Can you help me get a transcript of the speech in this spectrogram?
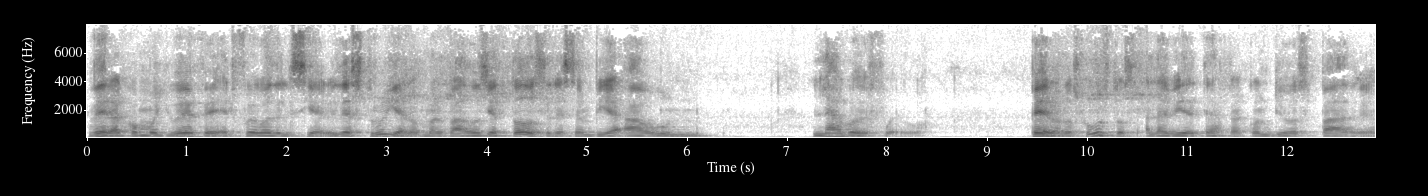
verá cómo llueve el fuego del cielo y destruye a los malvados y a todos se les envía a un lago de fuego. Pero los justos a la vida eterna con Dios Padre.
